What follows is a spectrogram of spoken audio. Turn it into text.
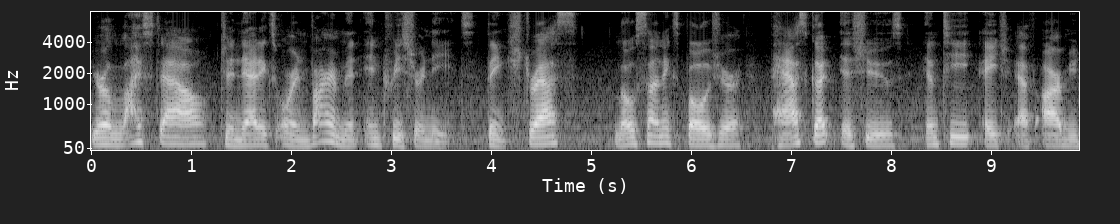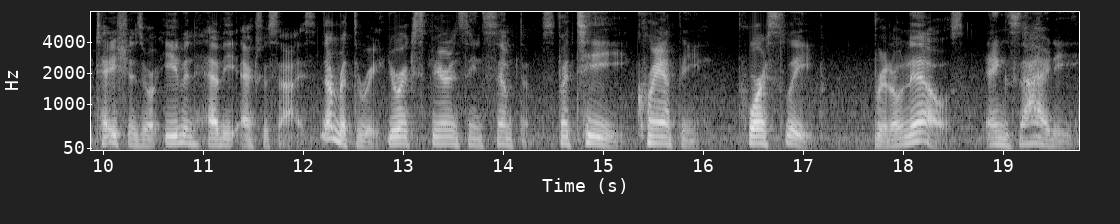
your lifestyle, genetics, or environment increase your needs. Think stress, low sun exposure, past gut issues, MTHFR mutations, or even heavy exercise. Number three, you're experiencing symptoms, fatigue, cramping, poor sleep, brittle nails, anxiety,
